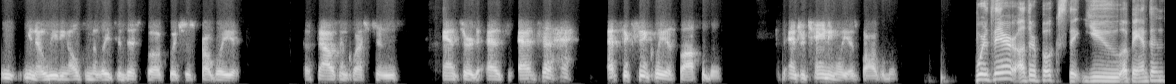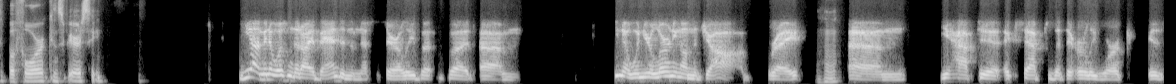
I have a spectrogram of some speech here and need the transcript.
you know, leading ultimately to this book, which is probably a thousand questions answered as as uh, as succinctly as possible, as entertainingly as possible. Were there other books that you abandoned before Conspiracy? Yeah, I mean, it wasn't that I abandoned them necessarily, but but um, you know, when you're learning on the job, right? Mm-hmm. Um, you have to accept that the early work is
